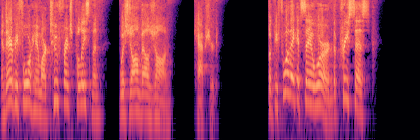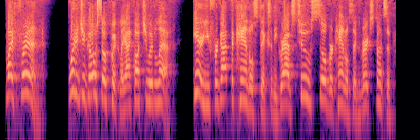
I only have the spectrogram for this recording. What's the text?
And there before him are two French policemen with Jean Valjean captured. But before they could say a word, the priest says, My friend, where did you go so quickly? I thought you had left. Here, you forgot the candlesticks. And he grabs two silver candlesticks, very expensive,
